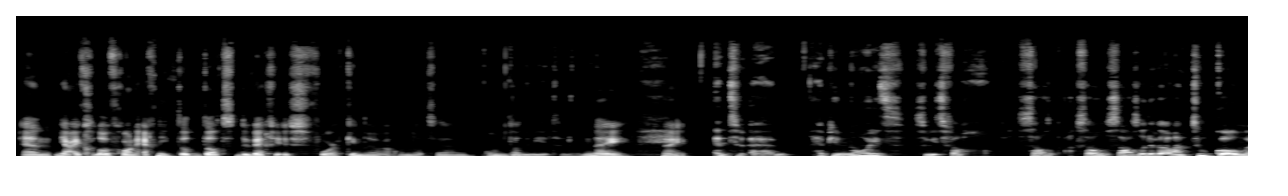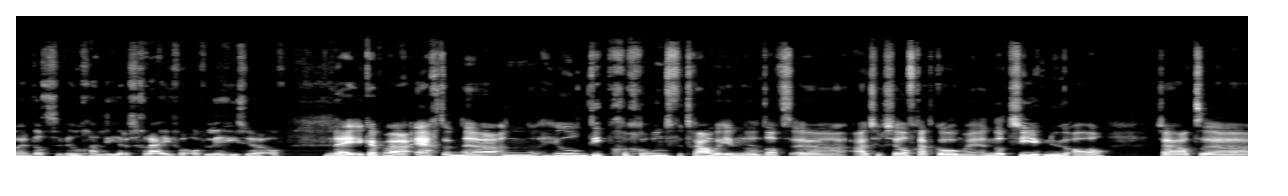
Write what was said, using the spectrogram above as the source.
En ja, ik geloof gewoon echt niet dat dat de weg is voor kinderen. Om dat, om op die dat... manier te doen. Nee, nee. En te- ehm, heb je nooit zoiets van, zal, zal, zal ze er wel aan toekomen dat ze wil gaan leren schrijven of lezen? Of, Nee, ik heb er echt een, eh, een heel diep gegrond vertrouwen in Ja. dat dat eh, uit zichzelf gaat komen. En dat zie ik nu al. Zij had, eh,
